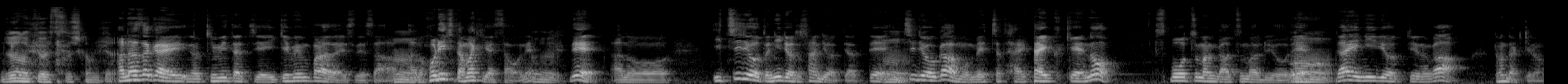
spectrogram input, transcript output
うん。ジョーの教室しか見てない。花盛りの君たちへイケメンパラダイスでさ、うん。あの堀北真希がやってた方ね、うん。であの1両と2両と3両ってあって、うん。1両がもうめっちゃ体体育系のスポーツマンが集まる量で、うん。第2両っていうのがなんだっけな？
